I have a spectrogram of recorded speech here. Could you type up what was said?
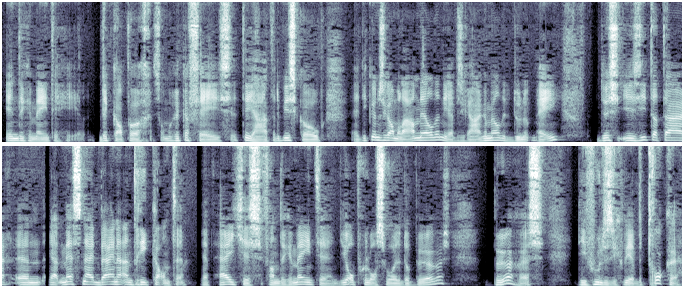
in de gemeente Heerlen. De kapper, sommige cafés, theater, de bioscoop. Eh, die kunnen zich allemaal aanmelden. Die hebben zich aangemeld, die doen het mee. Dus je ziet dat daar een, ja, het mes snijdt bijna aan drie kanten. Je hebt heitjes van de gemeente die opgelost worden door burgers. Burgers die voelen zich weer betrokken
